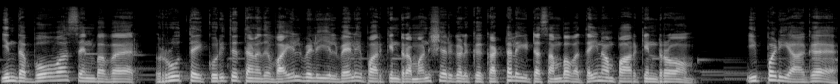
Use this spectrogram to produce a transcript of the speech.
இந்த போவாஸ் என்பவர் ரூத்தை குறித்து தனது வயல்வெளியில் வேலை பார்க்கின்ற மனுஷர்களுக்கு கட்டளையிட்ட சம்பவத்தை நாம் பார்க்கின்றோம். இப்படியாக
